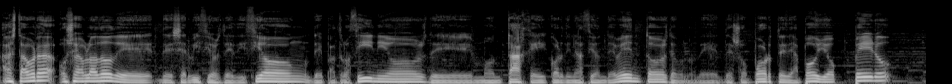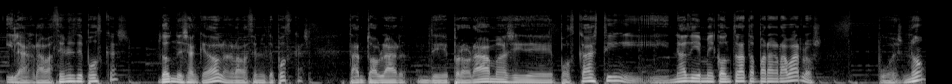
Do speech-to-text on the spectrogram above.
Hasta ahora os he hablado de, servicios de edición, de patrocinios, de montaje y coordinación de eventos, de, de, soporte, de apoyo, pero ¿y las grabaciones de podcast? ¿Dónde se han quedado las grabaciones de podcast? Tanto hablar de programas y de podcasting y, nadie me contrata para grabarlos. Pues no,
